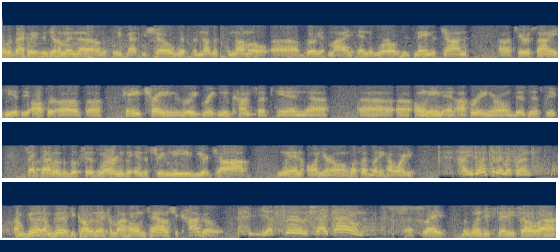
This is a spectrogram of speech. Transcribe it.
And we're back, ladies and gentlemen, uh, on the Philippe Matthews Show with another phenomenal, uh, brilliant mind in the world. His name is John uh, Cerasani. He is the author of uh, Paid Training, a really great new concept in uh, uh, uh, owning and operating your own business. The subtitle of the book says "Learn the Industry, Leave Your Job, Win on Your Own." What's up, buddy? How are you? How you doing today, my friend? I'm good. I'm good. You're calling in from my hometown, Chicago. Yes, sir. The Chi Town. That's right, the Windy City. So, uh,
